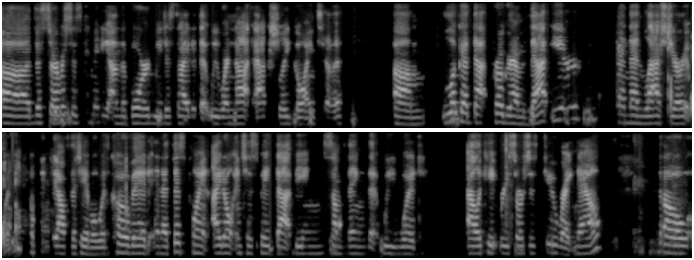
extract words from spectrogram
uh, the services committee on the board, we decided that we were not actually going to um, look at that program that year. And then last year it was completely off the table with COVID. And at this point, I don't anticipate that being something that we would allocate resources to right now. So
